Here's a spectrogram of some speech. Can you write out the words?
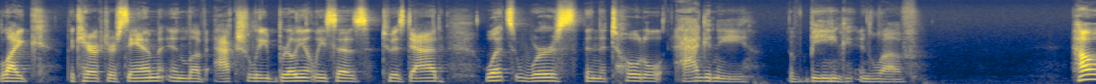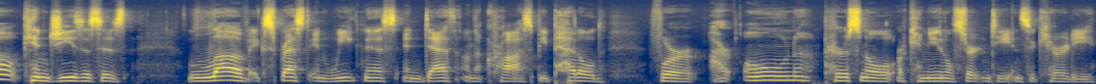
Like the character Sam in Love Actually brilliantly says to his dad, What's worse than the total agony of being in love? How can Jesus' love expressed in weakness and death on the cross be peddled for our own personal or communal certainty and security,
